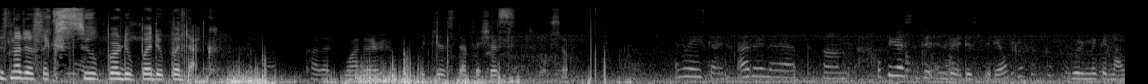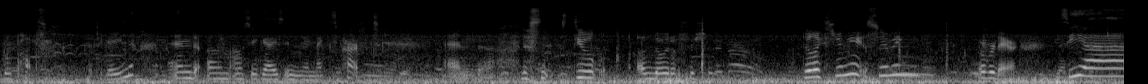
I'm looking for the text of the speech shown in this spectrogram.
It's not just like super duper duper dark colored water, which is the fishes. So, anyways, guys, other than that, um, I hope you guys did enjoy this video. We're gonna make another part again, and um, I'll see you guys in the next part. And uh, there's still a load of fishes. They're like swimming, swimming over there. See ya.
